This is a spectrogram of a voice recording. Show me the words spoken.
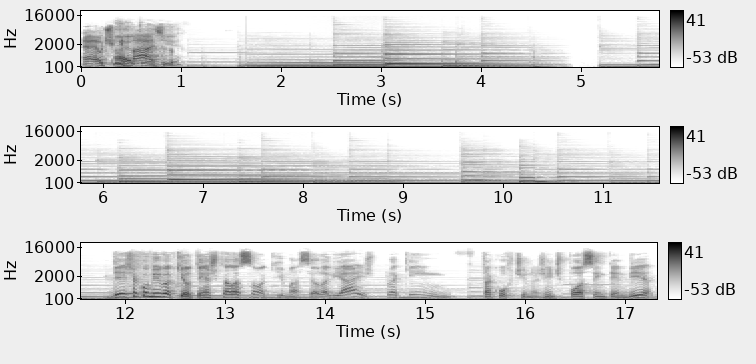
é, é o time ah, base. Deixa comigo aqui, eu tenho a escalação aqui, Marcelo. Aliás, para quem está curtindo, a gente possa entender,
